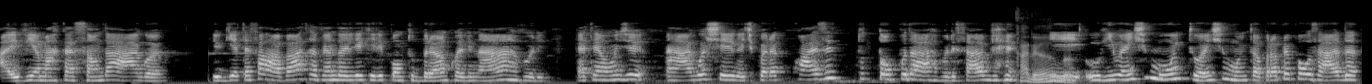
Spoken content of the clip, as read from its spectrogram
aí via a marcação da água e o guia até falava, ah, tá vendo ali aquele ponto branco ali na árvore? É até onde a água chega. Tipo, era quase do topo da árvore, sabe? Caramba! E o rio enche muito, enche muito. A própria pousada,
